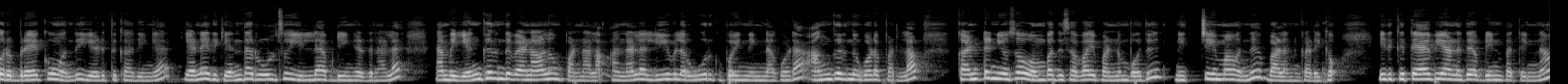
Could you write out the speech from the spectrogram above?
ஒரு பிரேக்கும் வந்து எடுத்துக்காதீங்க. ஏன்னா இதுக்கு எந்த ரூல்ஸும் இல்லை அப்படிங்கிறதுனால நம்ம எங்கேருந்து வேணாலும் பண்ணலாம். அதனால் லீவில் ஊருக்கு போயிருந்தீங்கன்னா கூட அங்கேருந்து கூட பண்ணலாம். கண்டினியூஸாக ஒன்பது செவ்வாய் பண்ணும்போது நிச்சயமாக வந்து பலன் கிடைக்கும். இதுக்கு தேவையானது அப்படின்னு பார்த்தீங்கன்னா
